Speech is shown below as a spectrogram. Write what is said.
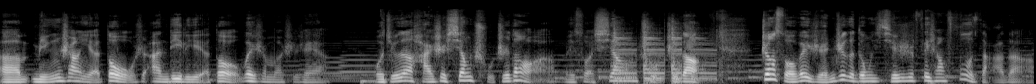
呃，明上也斗，是暗地里也斗，为什么是这样？我觉得还是相处之道啊，没错，相处之道。正所谓人这个东西其实是非常复杂的啊，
